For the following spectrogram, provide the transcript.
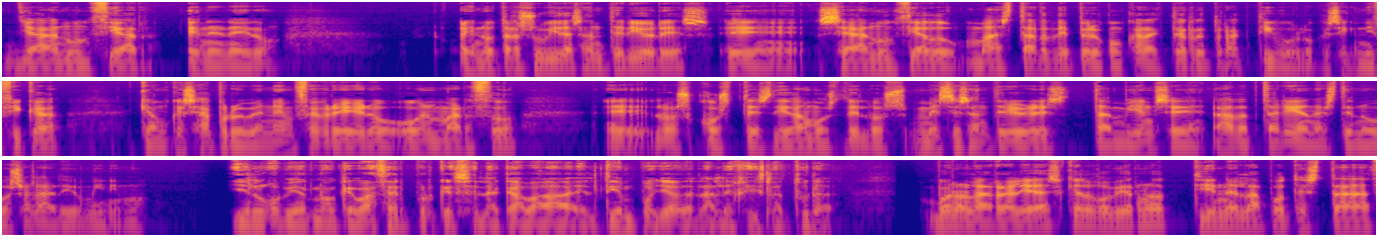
ya anunciar en enero. En otras subidas anteriores eh, se ha anunciado más tarde, pero con carácter retroactivo, lo que significa que aunque se aprueben en febrero o en marzo, eh, los costes, digamos, de los meses anteriores también se adaptarían a este nuevo salario mínimo. ¿Y el gobierno qué va a hacer? Porque se le acaba el tiempo ya de la legislatura. Bueno, la realidad es que el gobierno tiene la potestad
